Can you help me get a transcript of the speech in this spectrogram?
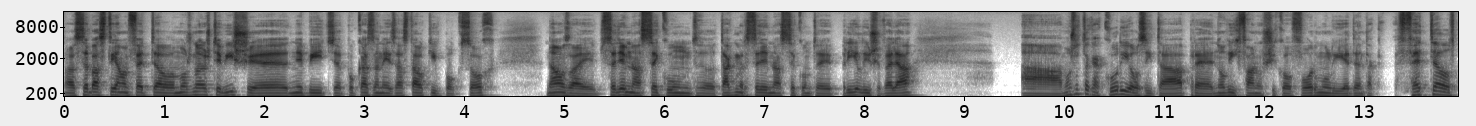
Sebastian Vettel možno ešte vyššie, nebyť pokazanej zastávky v boxoch. Naozaj 17 sekúnd, takmer 17 sekúnd, to je príliš veľa. A možno taká kuriozita pre nových fanúšikov Formuly 1, tak Vettel v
